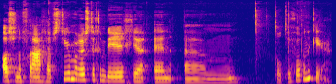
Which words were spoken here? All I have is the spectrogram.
Als je nog vragen hebt, stuur me rustig een berichtje. En um, tot de volgende keer.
